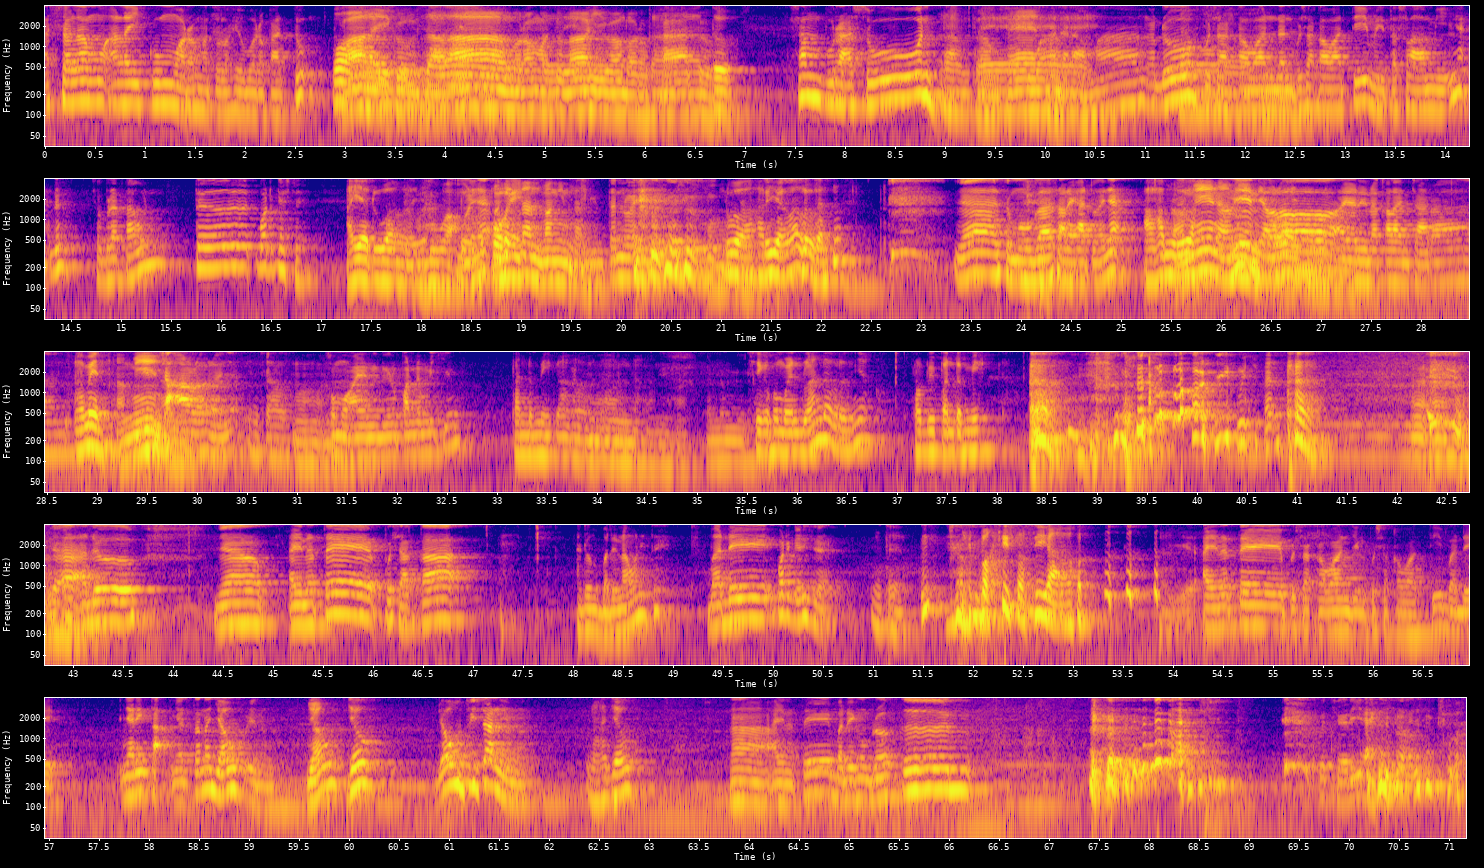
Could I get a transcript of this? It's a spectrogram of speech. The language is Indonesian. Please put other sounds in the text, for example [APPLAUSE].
Assalamualaikum warahmatullahi wabarakatuh. Waalaikumsalam warahmatullahi wabarakatuh. Sampurasun. Rampes. Wah, ada ramang. Aduh, pusakawan dan pusakawati menita selaminya. Aduh, seberapa tahun te podcast teh? Ayah dua. Dua. Banyak. Pangintan, pangintan. Inten we. Dua hari yang lalu kan. [LAUGHS] Ya, semoga syariat lah nya. Alhamdulillah. Amin, Amin amin. ya Allah. Aya dina kalancaran. Amin. Amin. Insya Allah lah nya. Insya Allah. Komo aya dina pandemi kieu. Pandemik. ah. Pandemi. Si ke pemain Belanda berarti nya. Robi pandemik. ya aduh ya ayeuna teh pusaka aduh bade naon teh bade podcast ya Itu. [LAUGHS] Bakti sosial. Iya, ayeuna teh pusakawan jeung pusakawati bade nyarita nyaritana jauh ya nama. Jauh. Jauh. jauh pisan ya. Nah jauh. nah ayeuna teh bade ngobrolkeun [LAUGHS] Buat seri anjing anjing tuh.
